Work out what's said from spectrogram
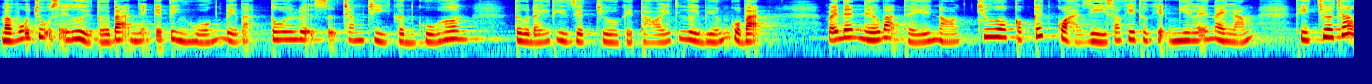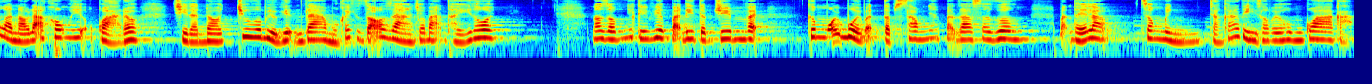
Mà vũ trụ sẽ gửi tới bạn những cái tình huống để bạn tôi luyện sự chăm chỉ cần cù hơn. Từ đấy thì diệt trừ cái thói lười biếng của bạn. Vậy nên nếu bạn thấy nó chưa có kết quả gì sau khi thực hiện nghi lễ này lắm thì chưa chắc là nó đã không hiệu quả đâu, chỉ là nó chưa biểu hiện ra một cách rõ ràng cho bạn thấy thôi. Nó giống như cái việc bạn đi tập gym vậy. Cứ mỗi buổi bạn tập xong nhé, bạn ra soi gương, bạn thấy là trong mình chẳng khác gì so với hôm qua cả.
